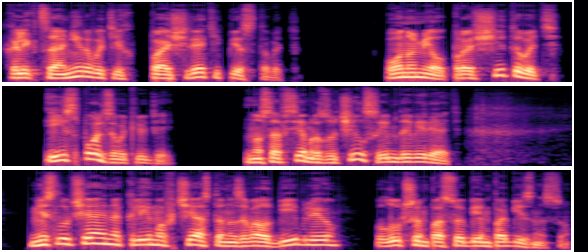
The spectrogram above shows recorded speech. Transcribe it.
коллекционировать их, поощрять и пестовать. Он умел просчитывать и использовать людей, но совсем разучился им доверять — не случайно Климов часто называл Библию лучшим пособием по бизнесу.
